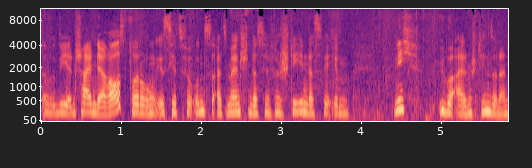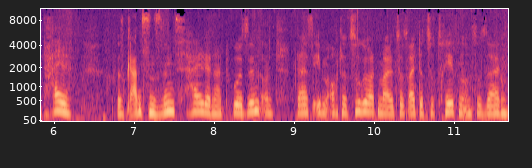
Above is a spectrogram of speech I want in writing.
also die entscheidende Herausforderung ist jetzt für uns als Menschen, dass wir verstehen, dass wir eben nicht über allem stehen, sondern Teil des Ganzen sind, Teil der Natur sind und da es eben auch dazugehört, mal zur Seite zu treten und zu sagen,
